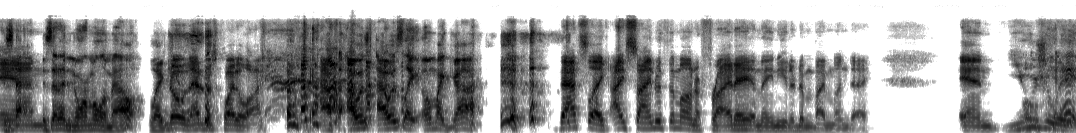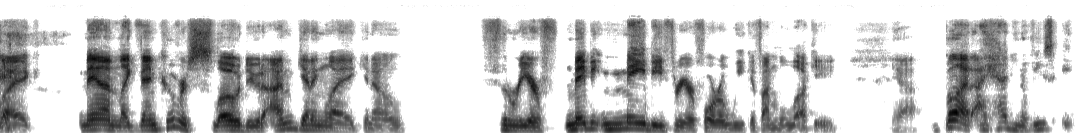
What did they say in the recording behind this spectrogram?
and that, is that a normal amount like no that was quite a lot I, I was i was like oh my god that's like I signed with them on a Friday and they needed them by Monday. And usually Okay. like man, like Vancouver's slow, dude. I'm getting like, you know, three or maybe maybe 3 or 4 a week if I'm lucky. yeah But I had, you know, these eight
